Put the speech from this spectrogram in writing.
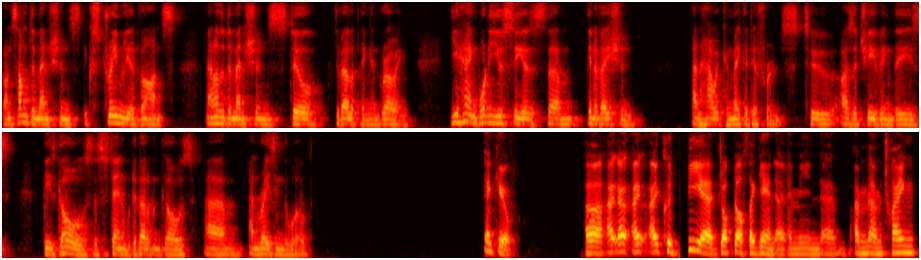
on some dimensions extremely advanced and other dimensions still developing and growing. Yiheng, what do you see as um, innovation and how it can make a difference to us achieving these these goals, the sustainable development goals, um, and raising the world? Thank you. Uh, I, I I could be uh, dropped off again. I mean, um, I'm I'm trying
